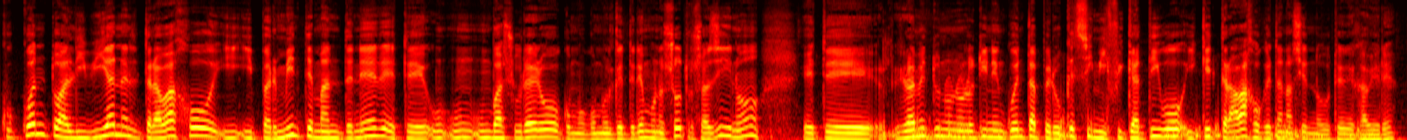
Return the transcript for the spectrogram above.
cuánto aliviana el trabajo y, permite mantener este, un, basurero como, como el que tenemos nosotros allí, ¿no? Este, realmente uno no lo tiene en cuenta, pero qué significativo y qué trabajo que están haciendo ustedes, Javier, ¿eh?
